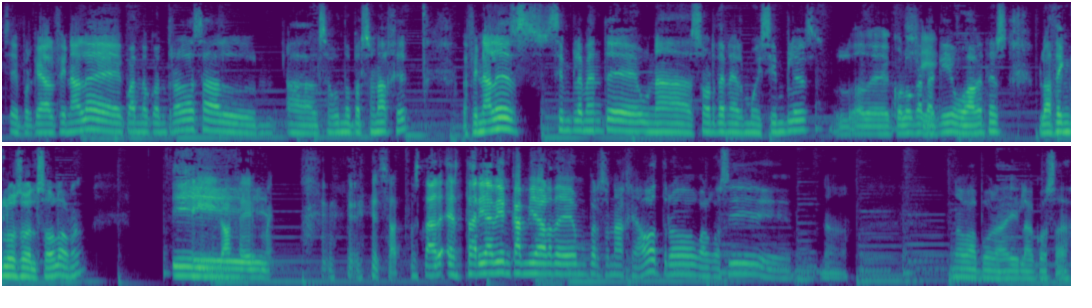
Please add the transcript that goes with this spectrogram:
Sí, porque al final, eh, cuando controlas al, al segundo personaje, al final es simplemente unas órdenes muy simples, lo de colócate Sí. aquí, o a veces lo hace incluso él solo, ¿no? Y lo hace. Exacto. estaría bien cambiar de un personaje a otro o algo así. No. No va por ahí la cosa.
